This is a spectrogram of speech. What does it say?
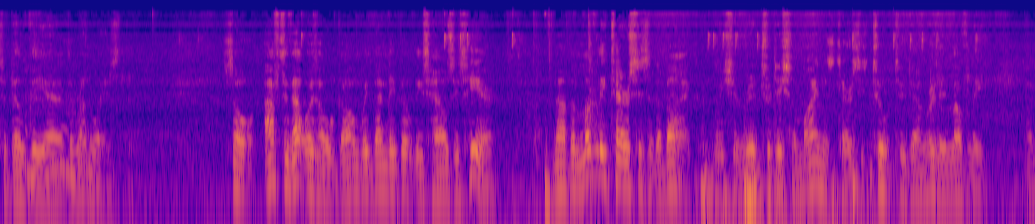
to build the, uh, the runways. So after that was all gone, we, then they built these houses here. Now the lovely terraces at the back, which are really traditional miners' terraces, two up, two down, really lovely um,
